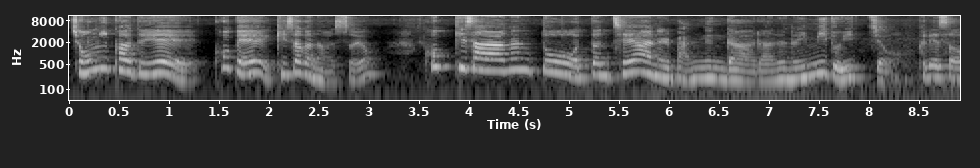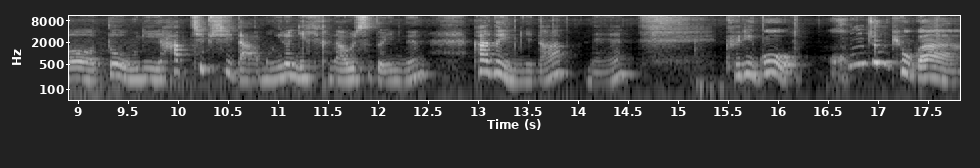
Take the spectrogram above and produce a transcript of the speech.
정의카드에 컵에 기사가 나왔어요. 컵 기사는 또 어떤 제안을 받는다라는 의미도 있죠. 그래서 또 우리 합칩시다 뭐 이런 얘기가 나올 수도 있는 카드입니다. 네. 그리고 홍준표가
